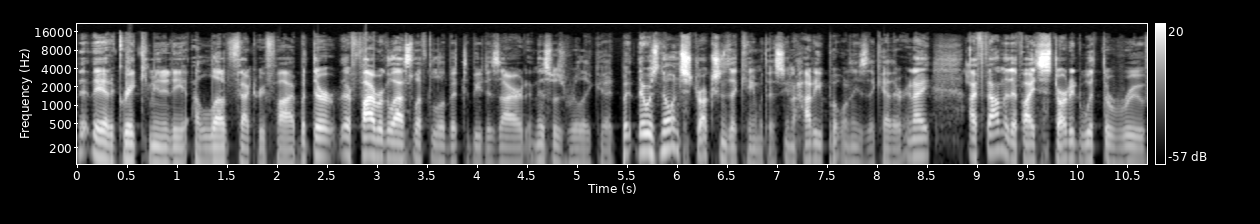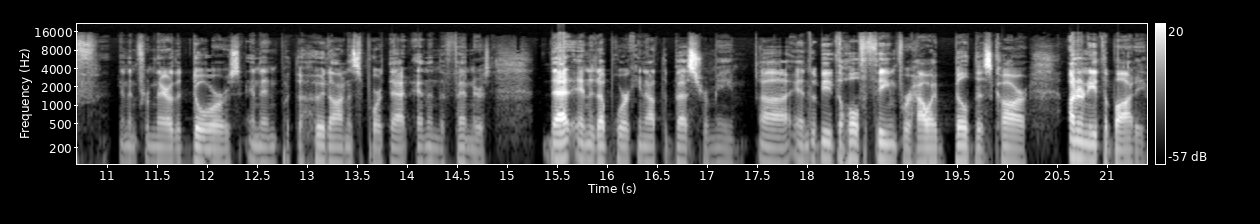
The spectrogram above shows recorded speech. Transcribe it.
they had a great community. I love Factory 5, but their their fiberglass left a little bit to be desired, and this was really good. But there was no instructions that came with this. You know, how do you put one of these together? And I I found that if I started with the roof and then from there the doors and then put the hood on and support that and then the fenders, that ended up working out the best for me. Uh, and it'll be the whole theme for how I build this car underneath the body.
